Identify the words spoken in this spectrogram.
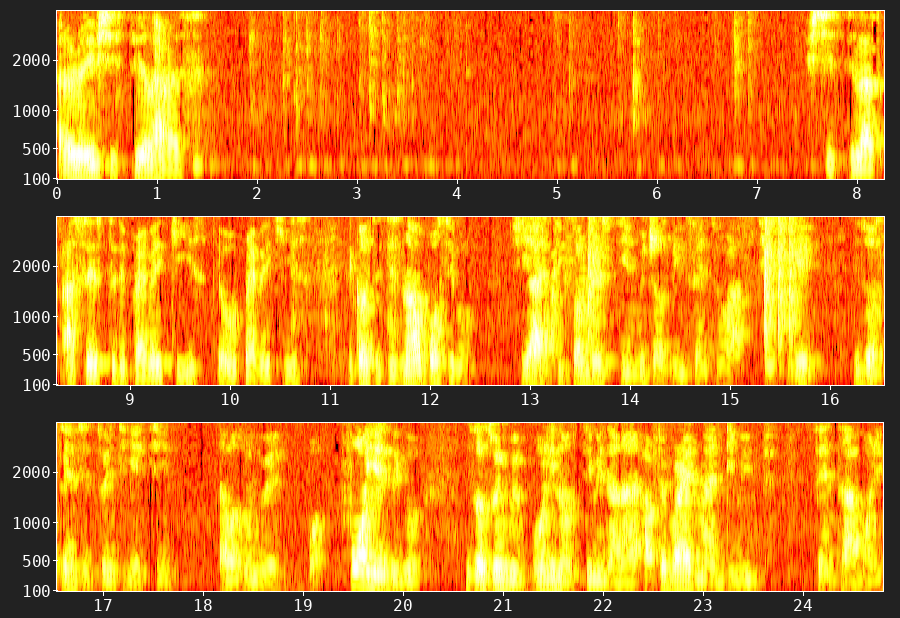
I don't know if she still has she still has access to the private keys the old private keys because it is now possible. She had 600 steem which was being sent to her till today. This was sent in 2018 that was when we were four years ago this was when we were bowling on steamit and our, favorite man dimimp sent her money.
